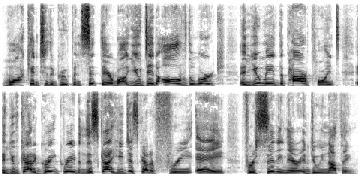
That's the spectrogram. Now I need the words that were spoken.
walk into the group and sit there while you did all of the work and you made the PowerPoint and you've got a great grade. And this guy, he just got a free A for sitting there and doing nothing.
